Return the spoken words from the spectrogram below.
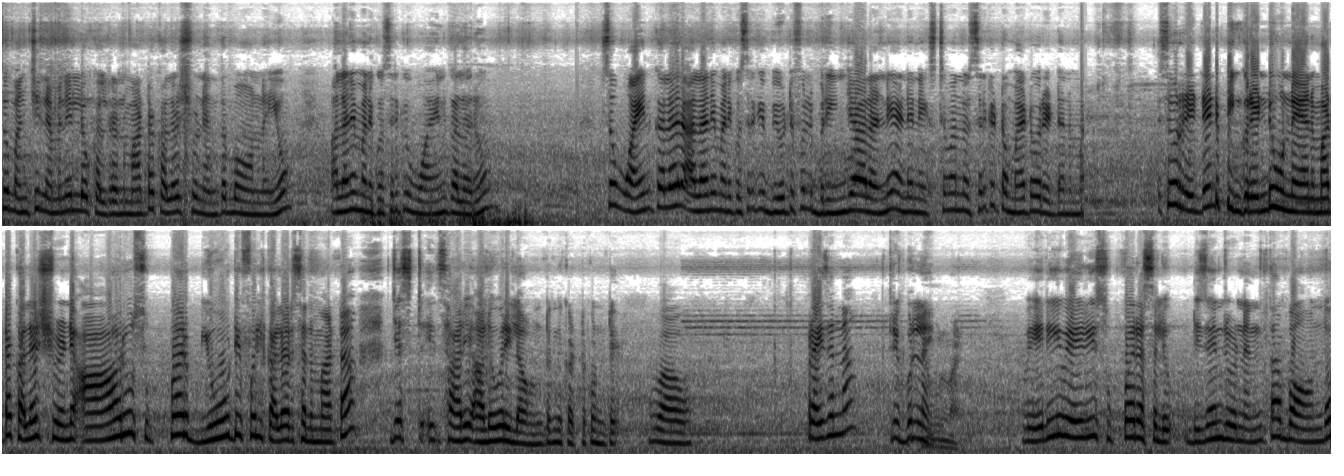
So మంచి లెమన్ ఎల్లో కలర్ అనమాట కలర్స్ చూడండి ఎంత బాగున్నాయో. అలానే మనకొసరికి wine colour. So wine colour అలానే మనకొసరికి బ్యూటిఫుల్ బ్రింజాల్ అండి. అండ్ నెక్స్ట్ వన్ వచ్చరికి టొమాటో రెడ్ అనమాట సో రెడ్ అండ్ పింక్ రెండు ఉన్నాయన్నమాట. కలర్స్ చూడండి ఆరు సూపర్ బ్యూటిఫుల్ కలర్స్ అనమాట జస్ట్ సారీ ఆల్ ఓవర్ ఇలా ఉంటుంది కట్టుకుంటే. వావ్. ప్రైస్ అన్న? Triple nine. Triple nine. Very very super అసలు. డిజైన్ చూడండి ఎంత బాగుందో.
